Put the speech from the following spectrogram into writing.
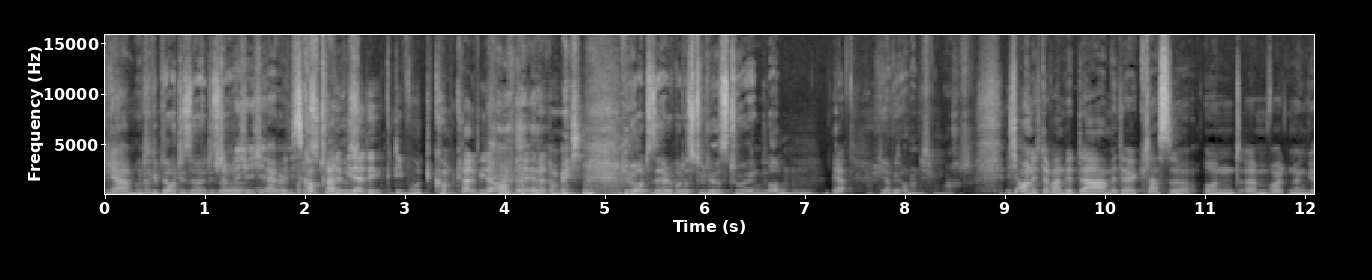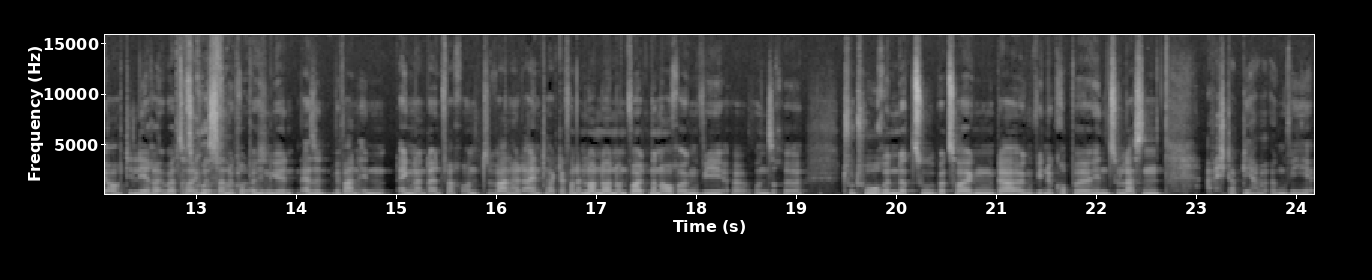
Ja, Und es gibt ja auch diese, diese stimmt. Ich, ich, es kommt gerade wieder, die, die Wut kommt gerade wieder auf, ich erinnere mich. Es gibt ja auch diese Harry Potter Studios Tour in London. Ja. Die habe ich auch noch nicht gemacht. Ich auch nicht. Da waren wir da mit der Klasse und ähm, wollten irgendwie auch die Lehrer überzeugen, dass da eine Gruppe hingehen. Also wir waren in England einfach und waren halt einen Tag davon in London und wollten dann auch irgendwie äh, unsere Tutorin dazu überzeugen, da irgendwie eine Gruppe hinzulassen. Aber ich glaube, die haben irgendwie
